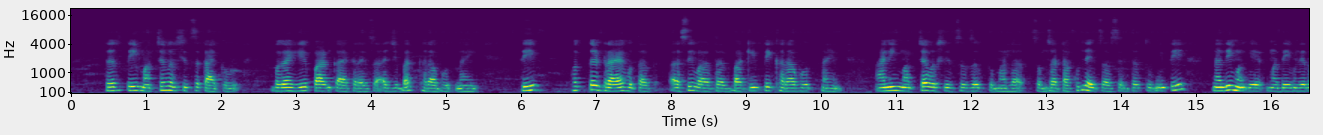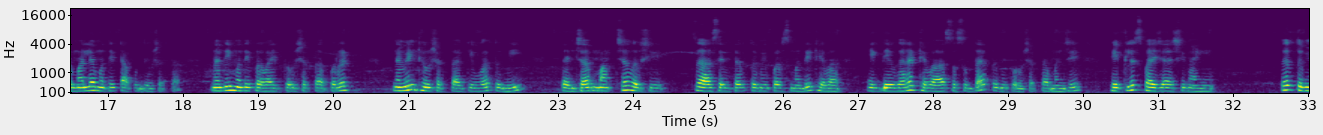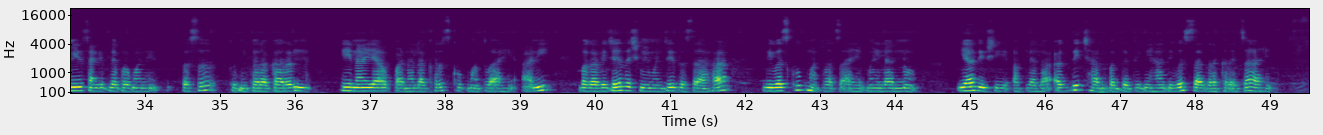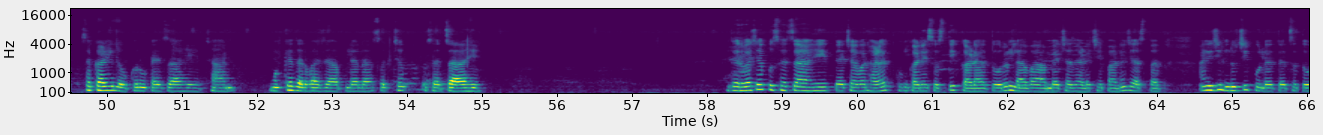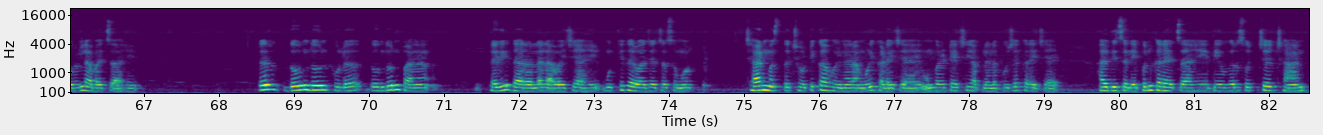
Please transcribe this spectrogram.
तर ते मागच्या वर्षीचं काय करू? बघा हे पान काय करायचं? अजिबात खराब होत नाही. ते फक्त ड्राय होतात असे वाळतात. बाकी ते खराब होत नाही. आणि मागच्या वर्षीचं जर तुम्हाला समजा टाकून द्यायचं असेल तर तुम्ही ते नदीमध्ये मध्ये म्हणजे निर्माल्यामध्ये टाकून देऊ शकता. नदीमध्ये प्रवाहित करू शकता. परत नवीन ठेवू शकता किंवा तुम्ही त्यांच्या मागच्या वर्षीचं असेल तर तुम्ही पर्समध्ये ठेवा. एक देवघरात ठेवा असं सुद्धा तुम्ही करू शकता. म्हणजे फेकलंच पाहिजे अशी नाही. तर तुम्ही सांगितल्याप्रमाणे तसं तुम्ही करा. कारण हे ना या पानाला खरंच खूप महत्त्व आहे. आणि बघा विजयादशमी म्हणजे दसरा हा दिवस खूप महत्त्वाचा आहे. महिलांनो या दिवशी आपल्याला अगदी छान पद्धतीने हा दिवस साजरा करायचा आहे. सकाळी लवकर उठायचं आहे. छान मुख्य दरवाजा आपल्याला स्वच्छ पुसायचा आहे. दरवाजा पुसायचा आहे त्याच्यावर हळद कुंकाने स्वस्तिक काढा तोरण लावा आंब्याच्या झाडाची पानं जे असतात आणि झेंडूची फुलं त्याचं तोरण लावायचं आहे. तर दोन दोन फुलं दोन दोन पानं तरी दाराला लावायची आहे. मुख्य दरवाजाच्या समोर छान मस्त छोटी का होईना रांगोळी काढायची आहे. उंबरट्याची आपल्याला पूजा करायची आहे. हळदीचं लेपन करायचं आहे. देवघर स्वच्छ छान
